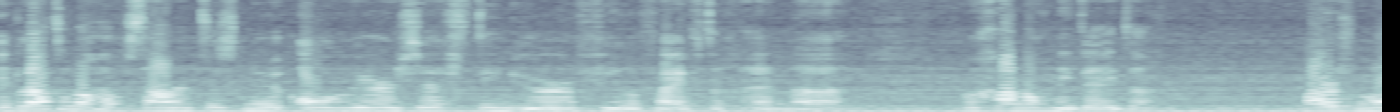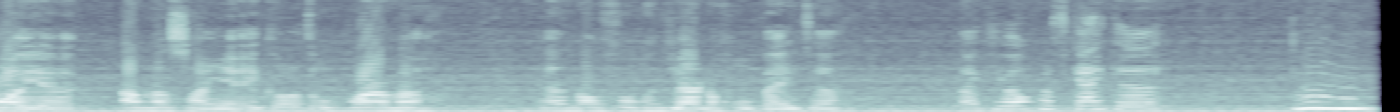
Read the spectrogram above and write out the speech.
Ik laat hem nog even staan. Het is nu alweer 16 uur 54 en uh, we gaan nog niet eten. Maar dat is mooie aan lasagne. Ik kan het opwarmen en dan volgend jaar nog opeten. Dankjewel voor het kijken. Doei!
